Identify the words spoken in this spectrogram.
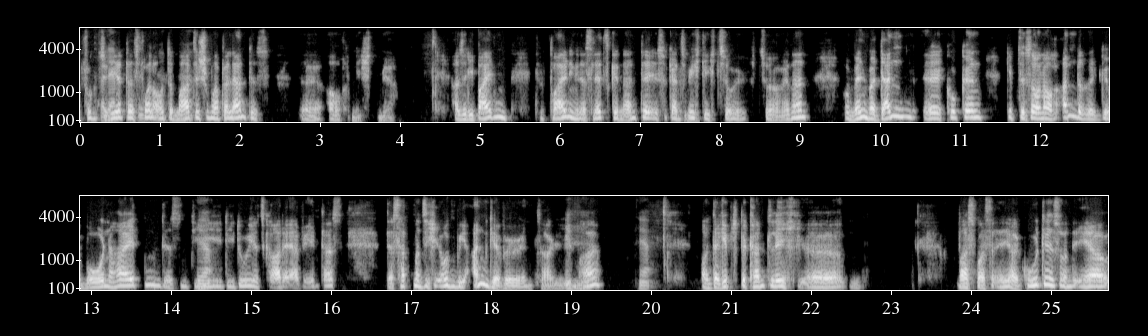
funktioniert das vollautomatisch und man verlernt es äh, auch nicht mehr. Also die beiden, vor allen Dingen das letztgenannte, ist ganz wichtig zu, zu erinnern. Und wenn wir dann äh, gucken, gibt es auch noch andere Gewohnheiten, das sind die, ja. die du jetzt gerade erwähnt hast. Das hat man sich irgendwie angewöhnt, sage ich mhm. mal. Ja. Und da gibt es bekanntlich äh, was, was eher gut ist und eher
